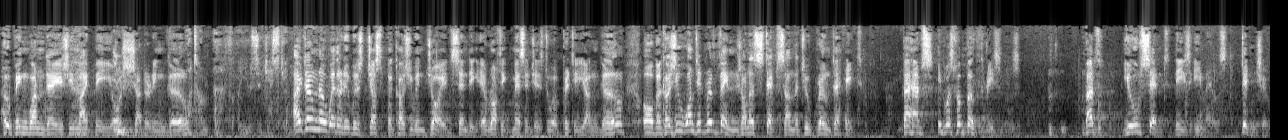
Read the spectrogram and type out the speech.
hoping one day she might be your hmm. shuddering girl? What on earth are you suggesting? I don't know whether it was just because you enjoyed sending erotic messages to a pretty young girl, or because you wanted revenge on a stepson that you've grown to hate. Perhaps it was for both reasons. But you sent these emails, didn't you,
